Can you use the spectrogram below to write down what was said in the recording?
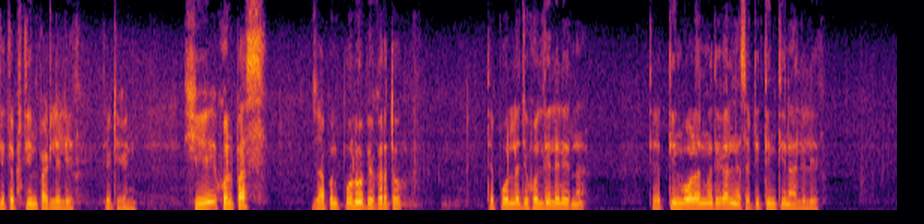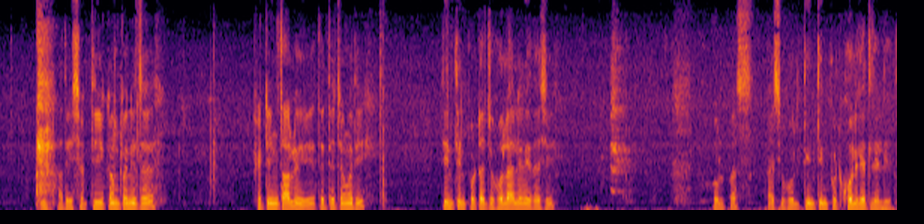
तिथं तीन पाडलेले आहेत त्या ठिकाणी. हे होलपास जे आपण पोल उभे करतो त्या पोलला जे होल दिलेले आहेत ना त्या तीन बोळांमध्ये घालण्यासाठी तीन तीन आलेले आहेत. आता हे शक्ती कंपनीचं फिटिंग चालू आहे तर त्याच्यामध्ये तीन तीन फुटाचे होल आलेले आहेत अशी होलपास अशी होल तीन तीन फूट खोल घेतलेली आहेत.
